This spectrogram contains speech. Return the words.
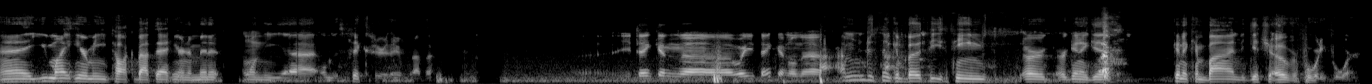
Uh, you might hear me talk about that here in a minute on the uh, on the sixer there, brother. you thinking? Uh, what are you thinking on that? I'm just thinking both these teams are, are going to get going to combine to get you over 44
